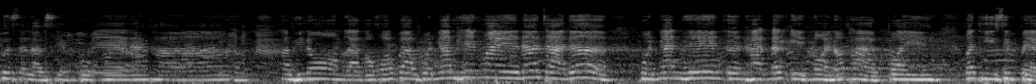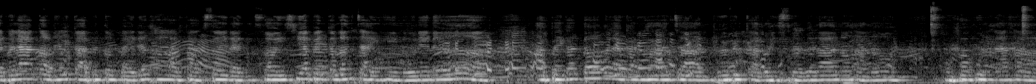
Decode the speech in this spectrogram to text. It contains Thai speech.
คุณสลับเสียงปกเลยนะคะค่ะพี่น้องแล้วก็ขอฝากผลงานเพลงใหม่เด้อจ้าเด้อผลงานเพลงเอินหักดังอีกหน่อยเนาะค่ะปล่อยวันที่18เวลาเก้านาฬิกาเป็นต้นไปเด้อค่ะ ฝากซอยดันซอยเชียร์เป็นกำลังใจให้หนูเด้ออาไปกันต่อกัแล้วกันค่ะอาจารย์เพื่อเป็นการไว้เสียเวลาเนาะค่ะเนาะขอขอบคุณนะคะ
